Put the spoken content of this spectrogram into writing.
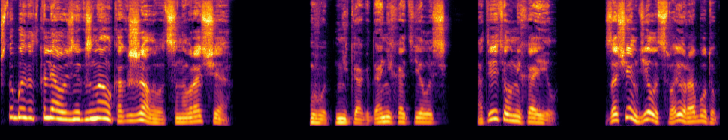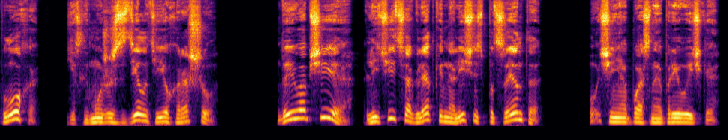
Чтобы этот кляузник знал, как жаловаться на врача. Вот никогда не хотелось, ответил Михаил. Зачем делать свою работу плохо, если можешь сделать ее хорошо? Да и вообще, лечить с оглядкой на личность пациента — очень опасная привычка.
